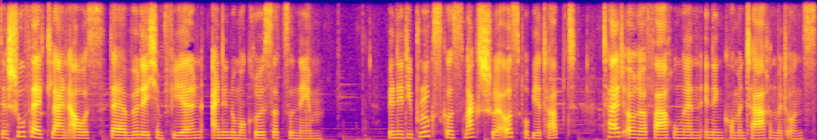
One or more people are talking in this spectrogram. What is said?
Der Schuh fällt klein aus, daher würde ich empfehlen, eine Nummer größer zu nehmen. Wenn ihr die Brooks Ghost Max Schuhe ausprobiert habt, teilt eure Erfahrungen in den Kommentaren mit uns.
